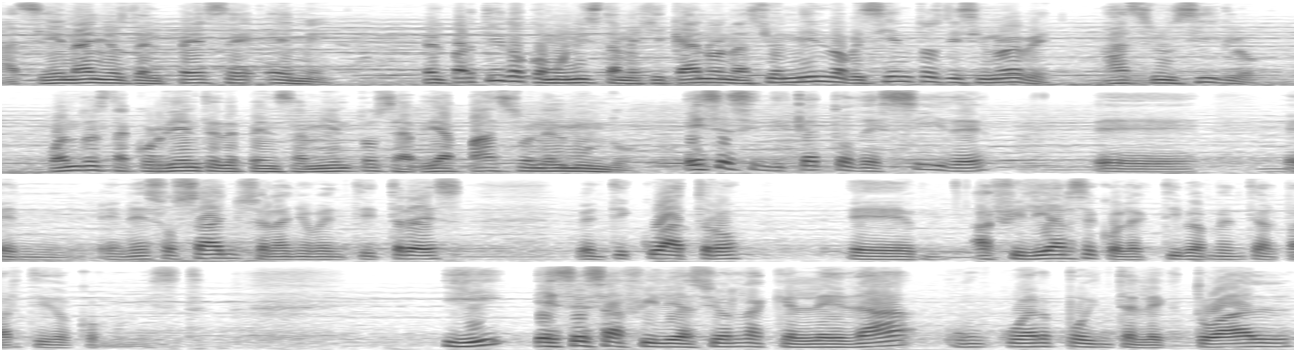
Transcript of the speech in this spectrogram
a 100 años del PCM. El Partido Comunista Mexicano nació en 1919, hace un siglo, cuando esta corriente de pensamiento se abría paso en el mundo. Ese sindicato decide eh, en, esos años, el año 23, 24, eh, afiliarse colectivamente al Partido Comunista. Y es esa afiliación la que le da un cuerpo intelectual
